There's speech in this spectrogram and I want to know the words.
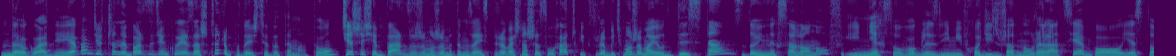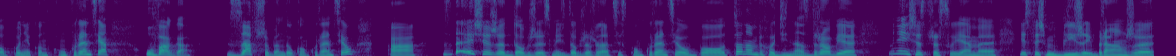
Dokładnie. Ja Wam dziewczyny bardzo dziękuję za szczere podejście do tematu. Cieszę się bardzo, że możemy tym zainspirować nasze słuchaczki, które być może mają dystans do innych salonów i nie chcą w ogóle z nimi wchodzić w żadną relację, bo jest to poniekąd konkurencja. Uwaga, zawsze będą konkurencją, a zdaje się, że dobrze jest mieć dobre relacje z konkurencją, bo to nam wychodzi na zdrowie, mniej się stresujemy, jesteśmy bliżej branży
